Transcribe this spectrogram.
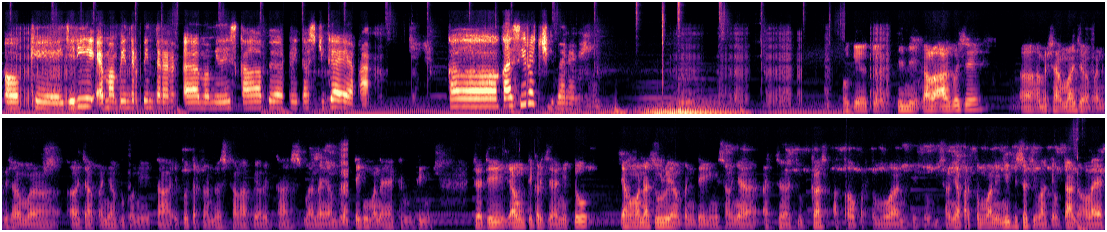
Oke, jadi emang pinter-pinter uh, memilih skala prioritas juga ya kak. Kalau Kak Siraj gimana nih? Oke oke, ini kalau aku sih uh, hampir sama jawabanku sama uh, jawabannya Bu Konita. Itu tergantung skala prioritas, mana yang penting, mana yang genting. Jadi yang dikerjain itu yang mana dulu yang penting. Misalnya ada tugas atau pertemuan gitu. Misalnya pertemuan ini bisa diwakilkan oleh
